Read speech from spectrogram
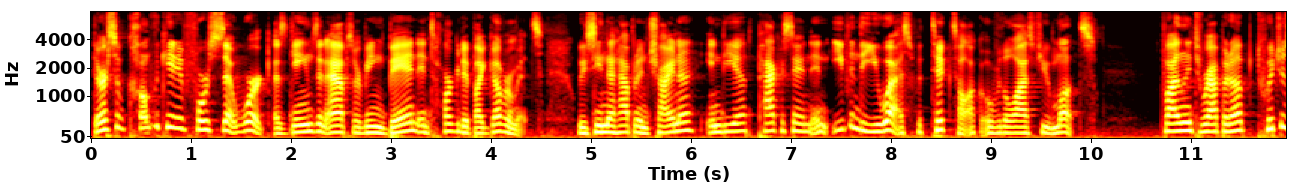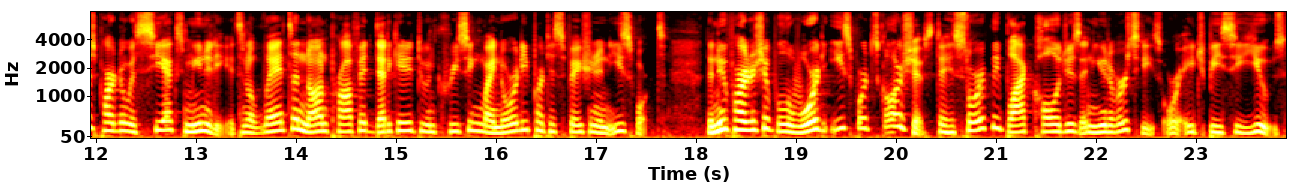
There are some complicated forces at work as games and apps are being banned and targeted by governments. We've seen that happen in China, India, Pakistan, and even the US with TikTok over the last few months. Finally, to wrap it up, Twitch is partnered with CXmunity. It's an Atlanta nonprofit dedicated to increasing minority participation in esports. The new partnership will award esports scholarships to historically black colleges and universities, or HBCUs.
